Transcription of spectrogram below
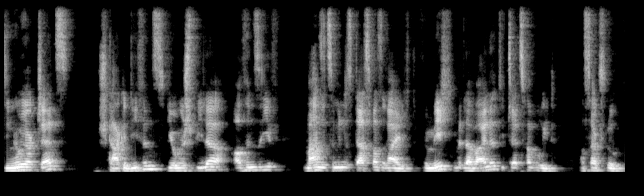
Die New York Jets, starke Defense, junge Spieler, offensiv, machen sie zumindest das, was reicht. Für mich mittlerweile die Jets Favorit. Was sagst du?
